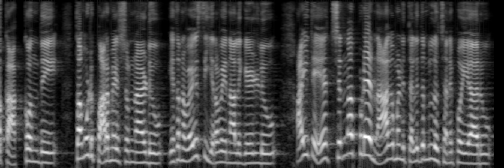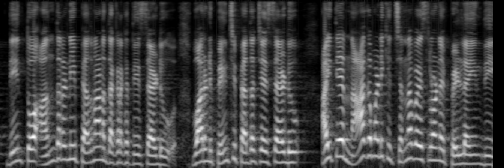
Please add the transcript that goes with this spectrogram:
ఒక అక్క ఉంది తమ్ముడు పరమేశ్వర్ ఉన్నాడు. ఇతని వయసు ఇరవై నాలుగేళ్ళు అయితే చిన్నప్పుడే నాగమణి తల్లిదండ్రులు చనిపోయారు. దీంతో అందరినీ పెదనాన్న దగ్గరకు తీశాడు. వారిని పెంచి పెద్ద చేశాడు. అయితే నాగమణికి చిన్న వయసులోనే పెళ్ళయింది.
